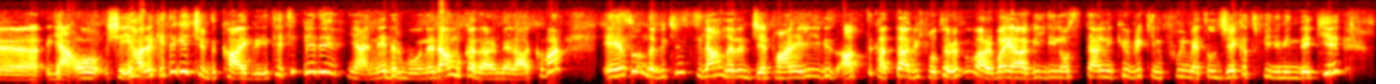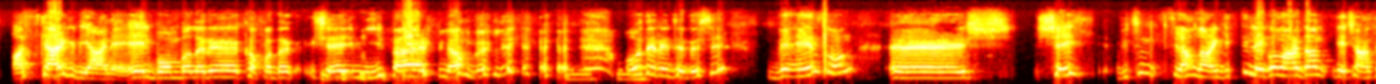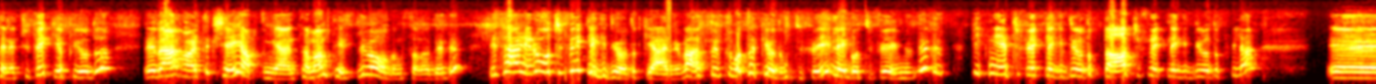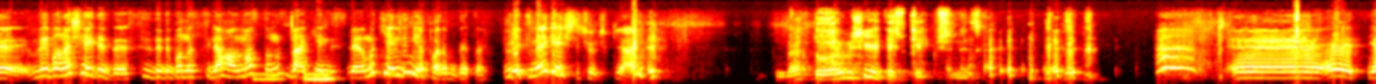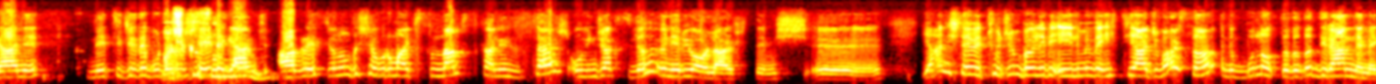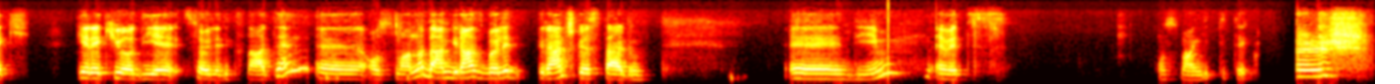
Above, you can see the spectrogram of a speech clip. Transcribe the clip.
yani o şeyi harekete geçirdi, kaygıyı tetikledi. Yani nedir bu? Neden bu kadar merakı var? En sonunda bütün silahları, cephaneliği biz attık. Hatta bir fotoğrafı var. Bayağı bildiğin o Stanley Kubrick'in Full Metal Jacket filmindeki asker gibi yani. El bombaları, kafada şey, miğfer falan böyle. o derecede şey. Ve en son ş- şey bütün silahlar gitti. Legolardan geçen sene tüfek yapıyordu ve ben artık şey yaptım yani tamam teslim oldum sana dedim. Biz her yere o tüfekle gidiyorduk yani. Ben sırtıma takıyordum tüfeği, Lego tüfeğimizi. Biz pikniğe tüfekle gidiyorduk, dağa tüfekle gidiyorduk filan. Ee, ve bana şey dedi, siz dedi bana silah almazsanız ben kendi silahımı kendim yaparım dedi. Üretime geçti çocuk yani. Bak doğru bir şeye teşvik etmişsiniz. Evet. Ee, evet yani neticede burada Başka bir şey de gelmiş. mı? Agresyonun dışa vurumu açısından psikanalistler oyuncak silahı öneriyorlar demiş. Ee, yani işte evet çocuğun böyle bir eğilimi ve ihtiyacı varsa hani bu noktada da direnmemek gerekiyor diye söyledik zaten ee, Osman'la. Ben biraz böyle direnç gösterdim ee, diyeyim. Evet. Osman gitti tekrar.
